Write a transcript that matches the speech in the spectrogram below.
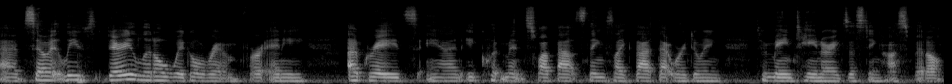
um, so it leaves very little wiggle room for any upgrades and equipment swap outs, things like that, that we're doing to maintain our existing hospital,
